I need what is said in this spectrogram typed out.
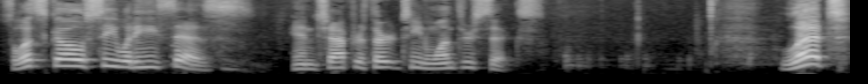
So let's go see what he says in chapter 13, 1 through 6. Let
